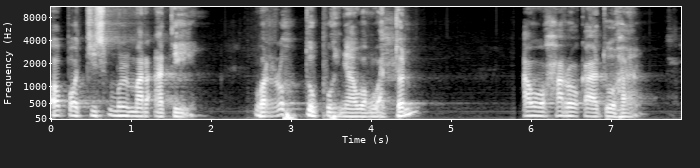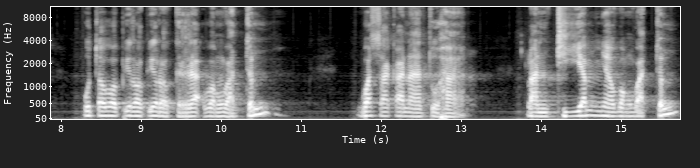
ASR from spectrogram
opo jismul mar'ati weruh tubuhnya wong wadon aw harokatuha utawa piro-piro gerak wong wadon wasakana tuha lan diamnya wong wadon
